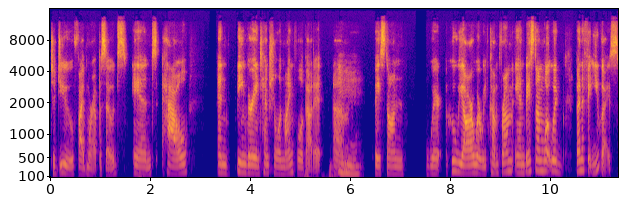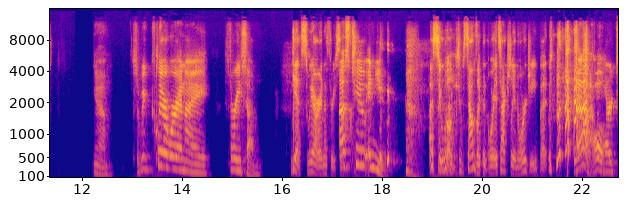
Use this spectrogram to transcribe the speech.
to do five more episodes and how and being very intentional and mindful about it um, mm-hmm. Based on where who we are where we've come from and based on what would benefit you guys yeah so we clear we're in a threesome yes we are in a threesome us two and you Us two. well, it sounds like an or it's actually an orgy, but yeah. Oh, art.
